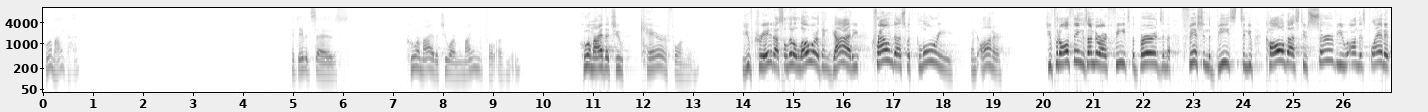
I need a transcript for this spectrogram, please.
who am I, God? Yet David says, Who am I that you are mindful of me? Who am I that you care for me? You've created us a little lower than God. You crowned us with glory and honor. You've put all things under our feet, the birds and the fish and the beasts, and you've called us to serve you on this planet,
